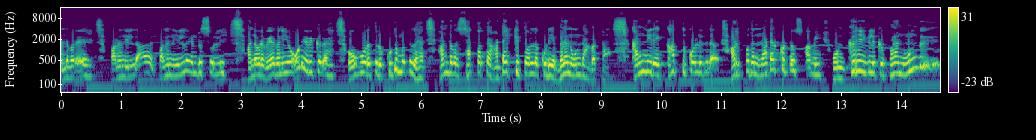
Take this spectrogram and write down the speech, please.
ஆண்டவரே பலன் இல்லா பலன் இல்லை என்று சொல்லி ஆண்டவர் வேதனையோடு இருக்கிற ஒவ்வொருத்தர் குடும்பத்துல ஆண்டவர் சத்தத்தை அடக்கி தொல்லக்கூடிய பலன் உண்டாகட்டும். கண்ணீரை காத்து கொள்ளுகிற அற்புதம் நடக்கட்டும் சாமி உன் கிரியைகளுக்கு பலன் உண்டு.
